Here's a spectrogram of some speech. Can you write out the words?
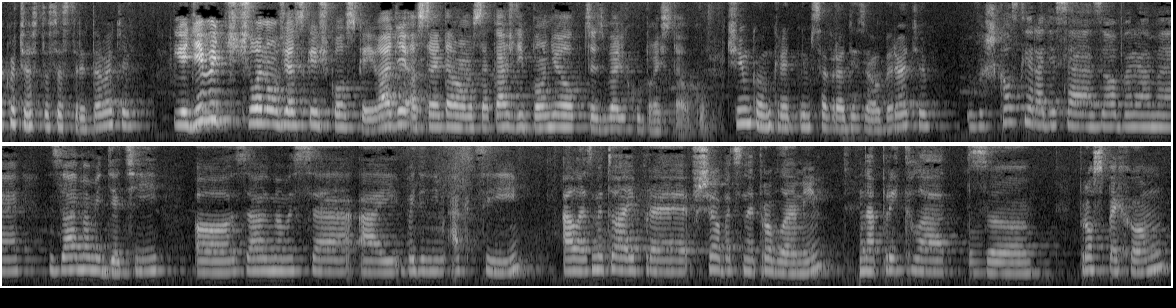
Ako často sa stretávate? Je 9 členov žiackej školskej rade a stretávame sa každý pondelok cez veľkú prestávku. Čím konkrétnym sa v rade zaoberáte? V školskej rade sa zaoberáme zájmami detí, zaujímame sa aj vedením akcií, ale sme to aj pre všeobecné problémy, napríklad s prospechom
